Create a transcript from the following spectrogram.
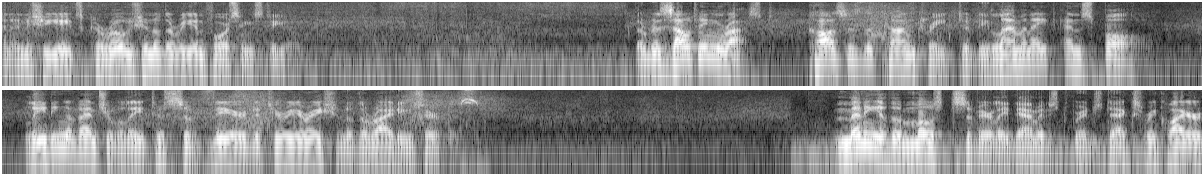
and initiates corrosion of the reinforcing steel. The resulting rust causes the concrete to delaminate and spall, leading eventually to severe deterioration of the riding surface. Many of the most severely damaged bridge decks require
